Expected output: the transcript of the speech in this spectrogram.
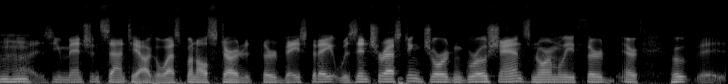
Mm-hmm. Uh, as you mentioned, Santiago Espinal started at third base today. It was interesting. Jordan Groshans, normally third, or who, uh,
